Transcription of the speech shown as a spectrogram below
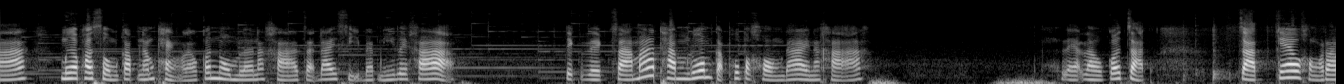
ะ เมื่อผสมกับน้ำแข็งแล้วก็นมแล้วนะคะ จะได้สีแบบนี้เลยค่ะ เด็กๆสามารถทำร่วมกับผู้ปกครองได้นะคะ และเราก็จัดจัดแก้วของเรา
